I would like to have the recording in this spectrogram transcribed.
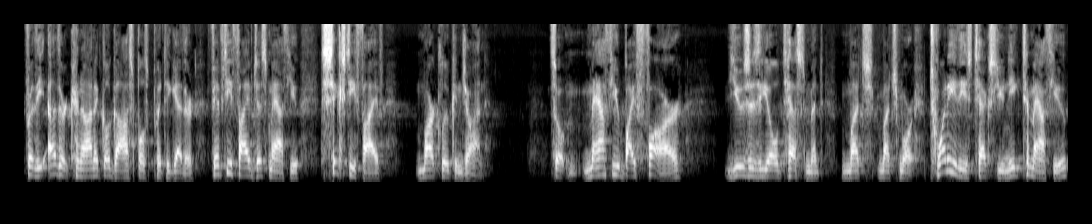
for the other canonical gospels put together. 55 just Matthew, 65 Mark, Luke, and John. So Matthew by far uses the Old Testament much, much more. 20 of these texts unique to Matthew.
